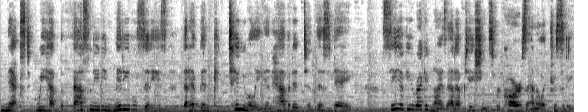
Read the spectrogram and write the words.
Next, we have the fascinating medieval cities that have been continually inhabited to this day. See if you recognize adaptations for cars and electricity.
